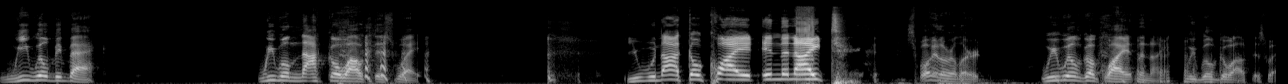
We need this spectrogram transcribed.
We will be back. We will not go out this way. You will not go quiet in the night. Spoiler alert. We will go quiet in the night. We will go out this way.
